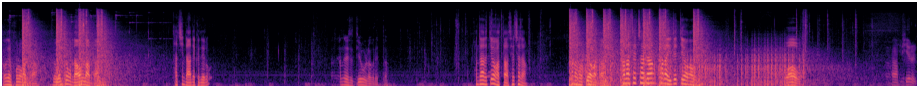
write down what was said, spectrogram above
너네 보러 간다. 너 왼쪽으로 나올라 한다. 닫힌다 안에 그대로. 하늘에서 뛰어올라 그랬다. 판자 하나 뛰어갔다. 세차장. 하나 더 뛰어간다. 하나 세차장. 하나 이제 뛰어가고. 와우. 하나 피해를.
